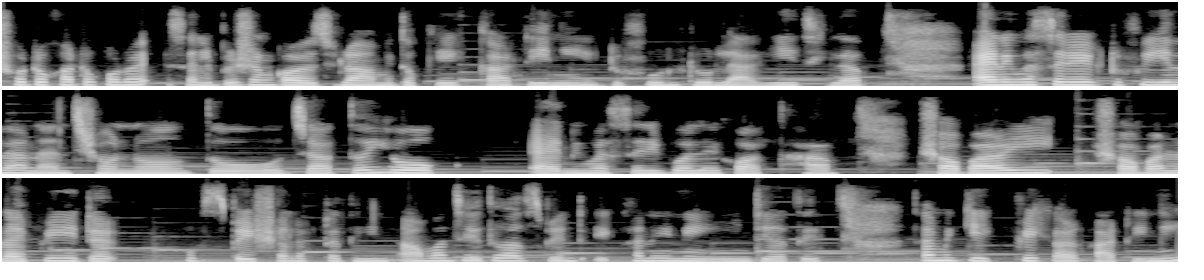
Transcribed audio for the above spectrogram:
ছোটোখাটো করে সেলিব্রেশন করা হয়েছিল, আমি তো কেক কাটিনি, একটু ফুল টুল লাগিয়েছিলাম। অ্যানিভার্সারি একটু ফিল আনার জন্য, তো যতই হোক অ্যানিভার্সারি বলে কথা সবারই সবার লাইফে এটা খুব স্পেশাল একটা দিন। আমার যেহেতু হাজবেন্ড এখানে নেই ইন্ডিয়াতে তো আমি কেক ফেক আর কাটিনি।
